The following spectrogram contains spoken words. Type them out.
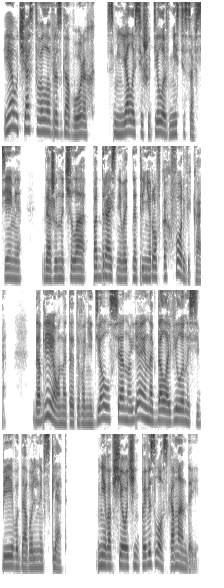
Я участвовала в разговорах, смеялась и шутила вместе со всеми, даже начала подразнивать на тренировках Форвика. Добрее он от этого не делался, но я иногда ловила на себе его довольный взгляд. Мне вообще очень повезло с командой.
